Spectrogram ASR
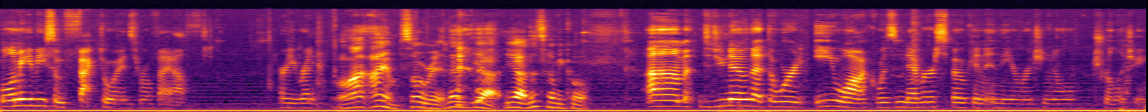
Well, let me give you some factoids real fast. Are you ready? Well, I, I am so ready. That, yeah, yeah, this is gonna be cool. Um, did you know that the word Ewok was never spoken in the original trilogy?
